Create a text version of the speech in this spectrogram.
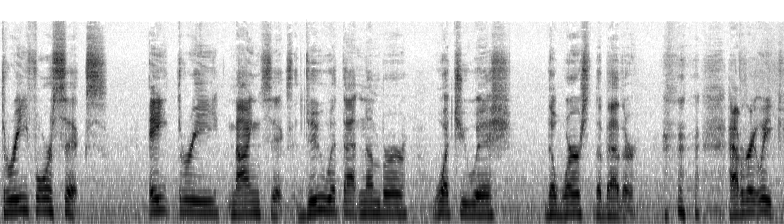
346 8396. Do with that number what you wish. The worse, the better. have a great week.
